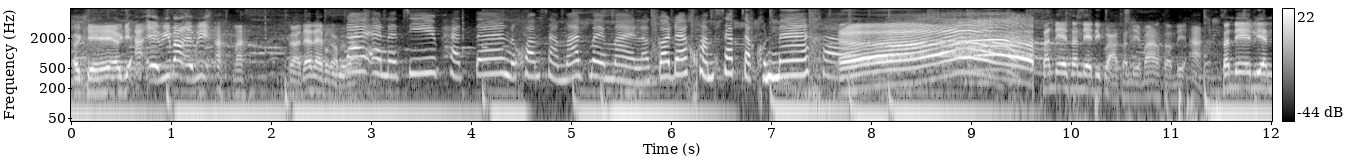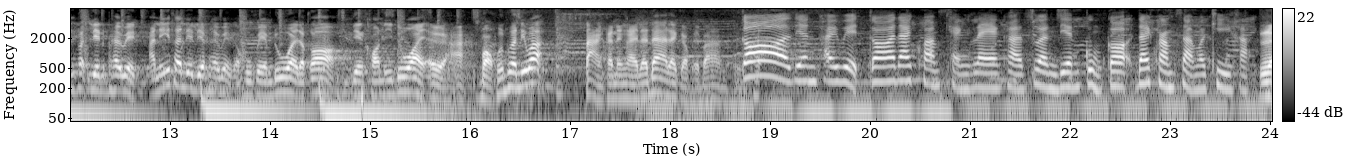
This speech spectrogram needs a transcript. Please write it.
โอเคโอเคอะเอวิบ้างเอวิอะมาอะได้อะไรไปกลับไปได้บ้าง energy pattern หรือความสามารถใหม่ๆ แล้วก็ได้ความแซ่บจากคุณแม่ค่ะเออ ซันเดย์ซันเดย์ดีกว่าซันเดย์บ้างซันเดย์อะซันเดย์เรียนเรียน private อันนี้ซันเดย์เรียน private กับครูเฟรมด้วย แล้วก็เรียนคอร์สนี้ด้วยเอออะบอกเพื่อนๆนี่ว่าต่างกันยังไงและได้อะไรกลับไปบ้างก็เรียน private ก็ได้ความแข็งแรงค่ะ ส่วนเรียนกลุ่มก็ได้ความสามัคคีค่ะเอ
